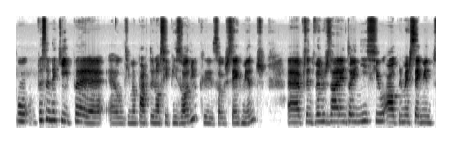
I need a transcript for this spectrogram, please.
Bom, passando aqui para a última parte do nosso episódio, que são os segmentos. Uh, portanto, vamos dar então início ao primeiro segmento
